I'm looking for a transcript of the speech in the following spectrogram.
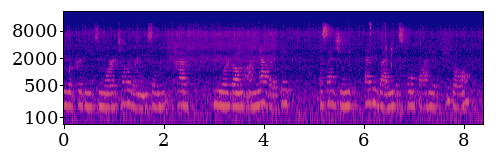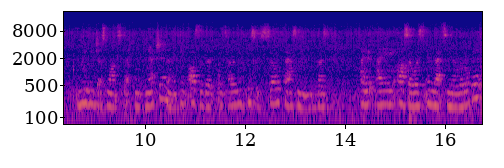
we were privy to more telelearning, so we have more going on now. But I think essentially everybody, this whole body of people, really just wants depth and connection. And I think also that the Aviv piece is so fascinating because I, I also was in that scene a little bit.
